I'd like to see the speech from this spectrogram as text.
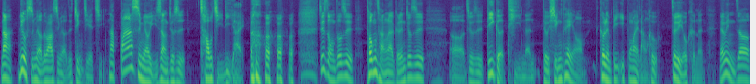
那六十秒到八十秒是进阶级，那八十秒以上就是超级厉害。这种都是通常啦，可能就是呃，就是第一个体能就心态哦，可能比一般的人好，这个有可能。因为你知道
